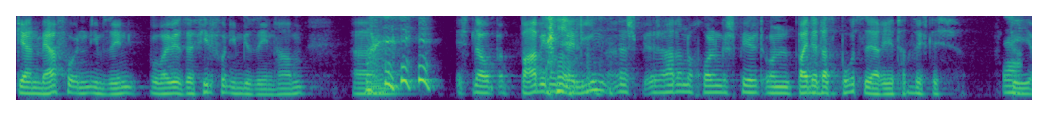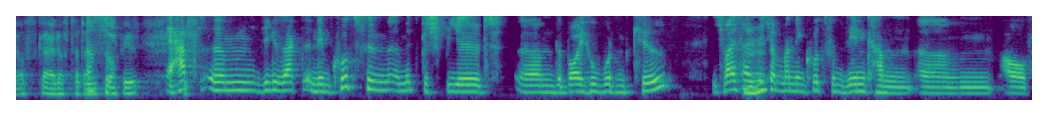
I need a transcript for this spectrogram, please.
gern mehr von ihm sehen, wobei wir sehr viel von ihm gesehen haben. Ähm, ich glaube, Barbie in Berlin äh, hat er noch Rollen gespielt und bei der Das Boot-Serie tatsächlich ja. die auf Skyloft hat er so. gespielt. Er hat, ähm, wie gesagt, in dem Kurzfilm äh, mitgespielt, ähm, The Boy Who Wouldn't Kill. Ich weiß halt mhm. nicht, ob man den Kurzfilm sehen kann ähm, auf,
